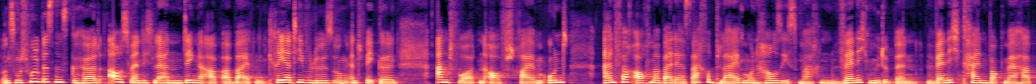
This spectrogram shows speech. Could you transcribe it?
Und zum Schulbusiness gehört auswendig lernen, Dinge abarbeiten, kreative Lösungen entwickeln, Antworten aufschreiben und einfach auch mal bei der Sache bleiben und Hausis machen, wenn ich müde bin, wenn ich keinen Bock mehr habe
